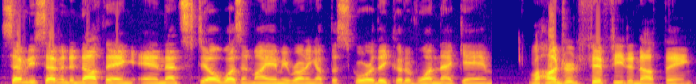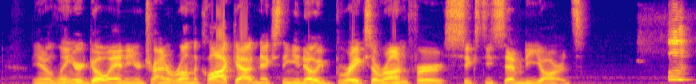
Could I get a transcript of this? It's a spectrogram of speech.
77 to nothing, and that still wasn't Miami running up the score. They could have won that game 150 to nothing. You know, Lingard go in and you're trying to run the clock out. Next thing you know, he breaks a run for 60, 70 yards. But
